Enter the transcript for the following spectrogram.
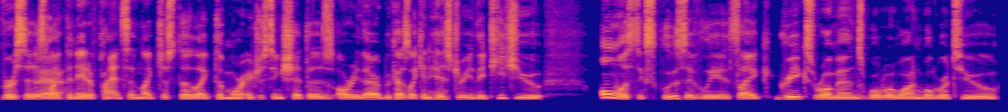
versus Yeah. like the native plants and like just the like the more interesting shit that is already there because like in history they teach you almost exclusively it's like Greeks Romans World War One World War Two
